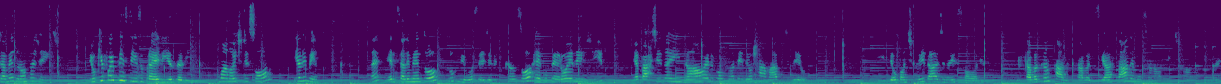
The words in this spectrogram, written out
já amedronta a gente. E o que foi preciso para Elias ali? Uma noite de sono e alimento. Né? Ele se alimentou, dormiu, ou seja, ele descansou, recuperou energia e a partir daí então ele voltou a atender o chamado de Deus e deu continuidade na história. Ele estava cansado, ele estava desgastado emocionalmente né?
